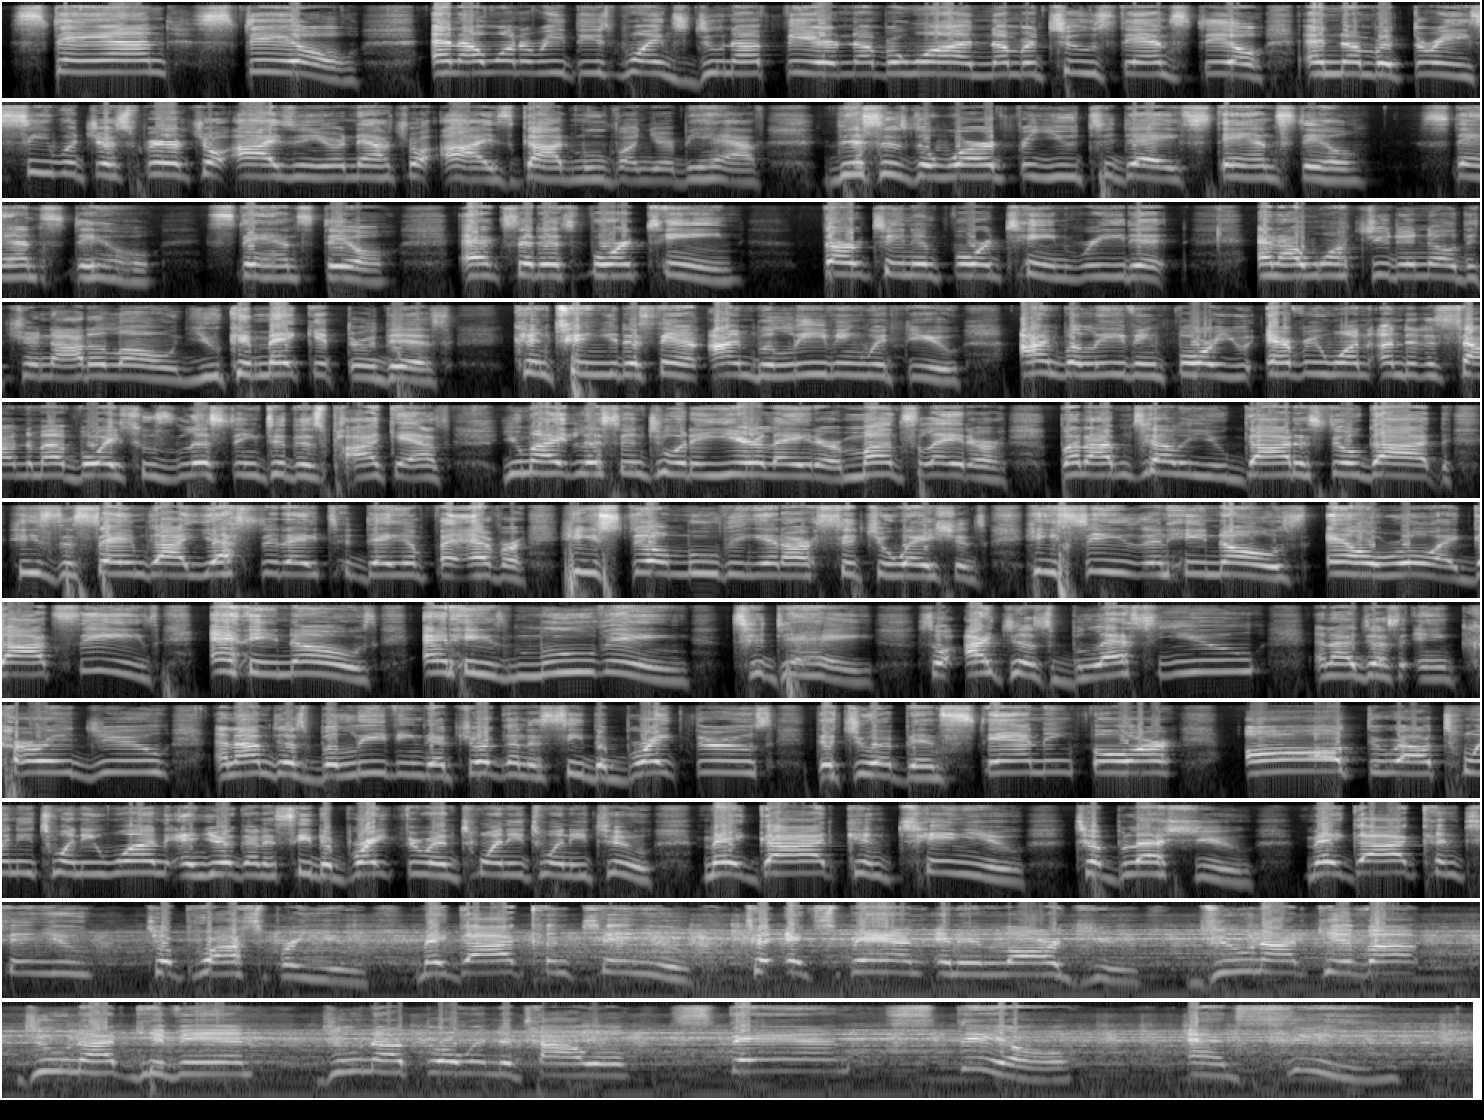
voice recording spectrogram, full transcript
Stand still. And I want to read these points. Do not fear. Number one. Number two, stand still. And number three, see with your spiritual eyes and your natural eyes God move on your behalf. This is the word for you today. Stand still. Stand still. Stand still. Exodus 14. 13 and 14. Read it. And I want you to know that you're not alone. You can make it through this. Continue to stand. I'm believing with you. I'm believing for you. Everyone under the sound of my voice who's listening to this podcast, you might listen to it a year later, months later, but I'm telling you, God is still God. He's the same God yesterday, today, and forever. He's still moving in our situations. He sees and He knows. El Roi, God sees and He knows, and He's moving today. So I just bless you and I just encourage you. And I'm just believing that you're going to see the breakthroughs that you have been standing for all throughout 2021 and you're going to see the breakthrough in 2022. May God continue to bless you. May God continue to prosper you. May God continue to expand and enlarge you. Do not give up. Do not give in. Do not throw in the towel. Stand still and see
